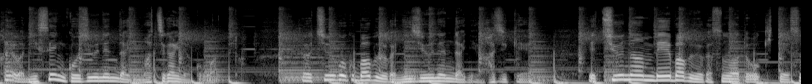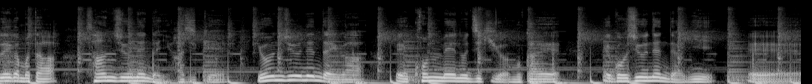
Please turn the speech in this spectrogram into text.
彼は2050年代に間違いなく終わると。中国バブルが20年代に弾けで中南米バブルがその後起きてそれがまた30年代に弾け40年代が、えー混迷の時期が迎え50年代に、えー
